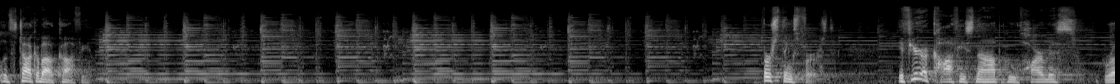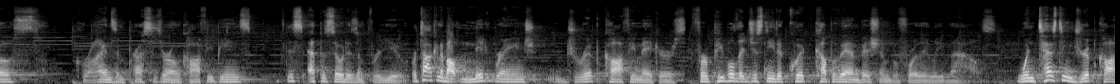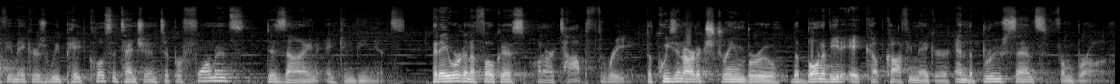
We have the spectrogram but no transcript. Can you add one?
Let's talk about coffee. First things first, if you're a coffee snob who harvests, roasts, grinds, and presses their own coffee beans, this episode isn't for you. We're talking about mid-range drip coffee makers for people that just need a quick cup of ambition before they leave the house. When testing drip coffee makers, we paid close attention to performance, design, and convenience. Today we're gonna focus on our top three, the Cuisinart Extreme Brew, the Bonavita 8 Cup Coffee Maker, and the Brew Sense from Braun.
